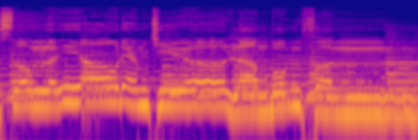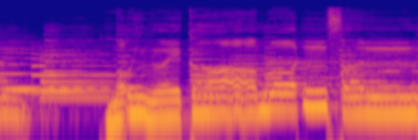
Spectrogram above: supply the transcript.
xong lấy áo đem chia làm bốn phần mỗi người có một phần,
